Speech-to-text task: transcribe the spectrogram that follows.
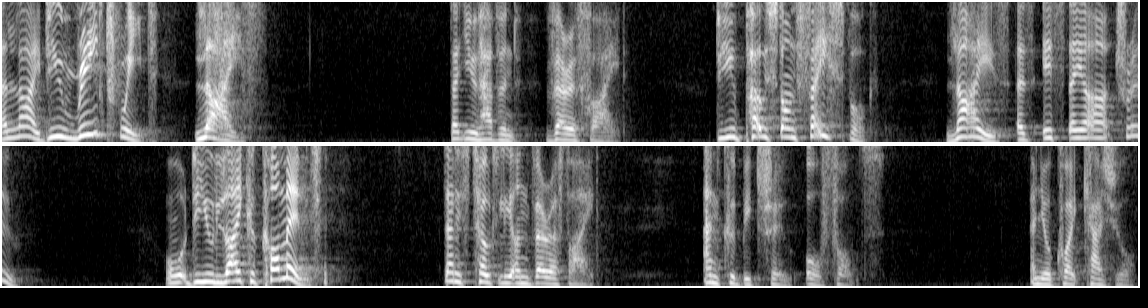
a lie? Do you retweet lies that you haven't verified? Do you post on Facebook lies as if they are true? Or do you like a comment that is totally unverified and could be true or false? And you're quite casual.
